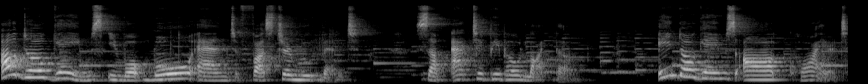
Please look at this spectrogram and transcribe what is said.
Outdoor games involve more and faster movement. Some active people like them. Indoor games are quiet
